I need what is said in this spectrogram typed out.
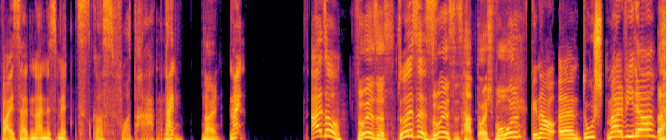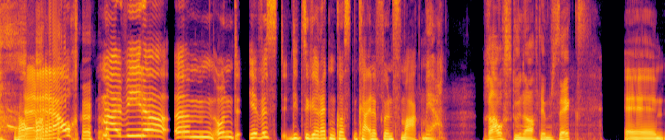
Weisheiten eines Metzgers vortragen. Nein, Nein, also, so ist es. so ist es. So ist es. Habt euch wohl. Genau, ähm, duscht mal wieder, äh, raucht mal wieder ähm, und ihr wisst, die Zigaretten kosten keine 5 Mark mehr. Rauchst du nach dem Sex? Ähm,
